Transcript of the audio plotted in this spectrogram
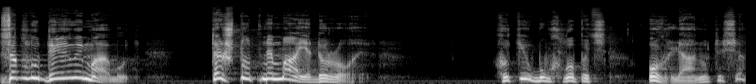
Заблудили, мабуть, та ж тут немає дороги. Хотів був хлопець оглянутися,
